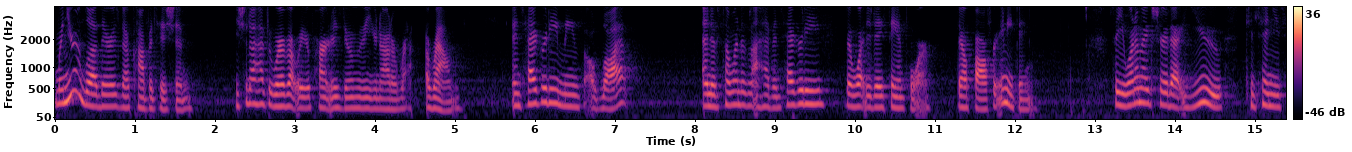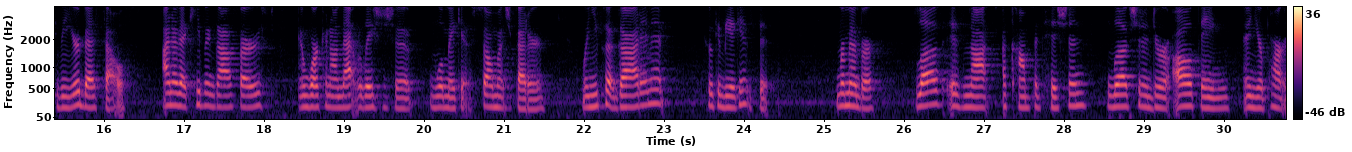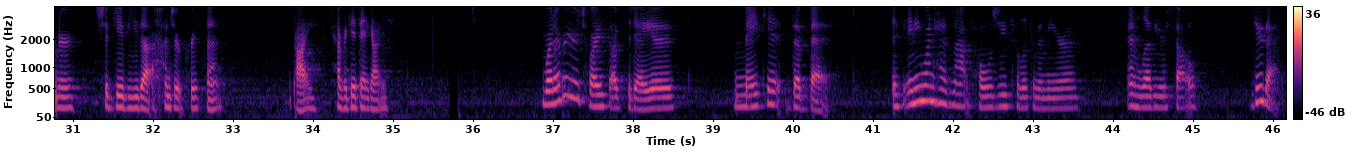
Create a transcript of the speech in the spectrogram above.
When you're in love, there is no competition. You should not have to worry about what your partner is doing when you're not around. Integrity means a lot. And if someone does not have integrity, then what do they stand for? They'll fall for anything. So you want to make sure that you continue to be your best self. I know that keeping God first and working on that relationship will make it so much better. When you put God in it, who can be against it? Remember, love is not a competition. Love should endure all things, and your partner should give you that 100%. Bye. Have a good day, guys. Whatever your choice of today is, make it the best. If anyone has not told you to look in the mirror and love yourself, do that.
